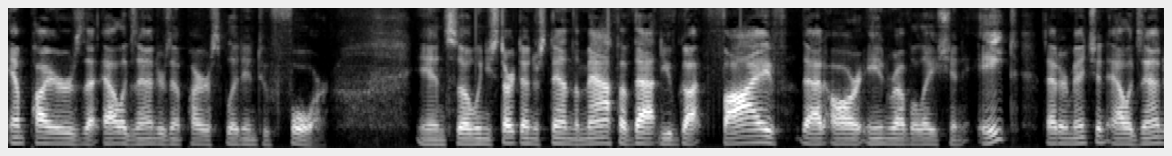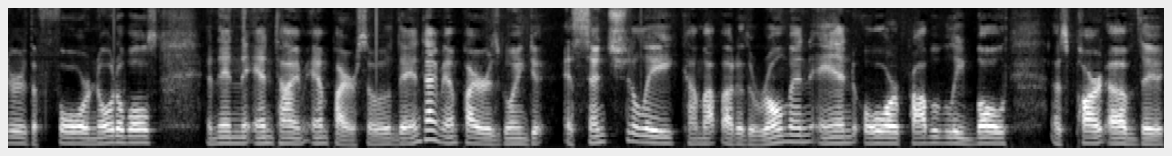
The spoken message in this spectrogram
empires that Alexander's empire split into four. And so when you start to understand the math of that, you've got five that are in Revelation 8 that are mentioned Alexander, the four notables, and then the end time empire. So the end time empire is going to essentially come up out of the Roman and or probably both as part of the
